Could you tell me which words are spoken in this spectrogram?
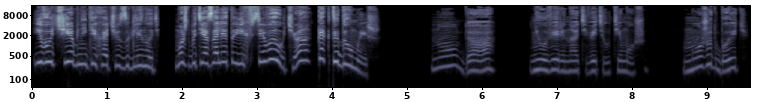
И в учебники хочу заглянуть. Может быть, я за лето их все выучу, а? Как ты думаешь?» «Ну, да», — неуверенно ответил Тимоша. «Может быть».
